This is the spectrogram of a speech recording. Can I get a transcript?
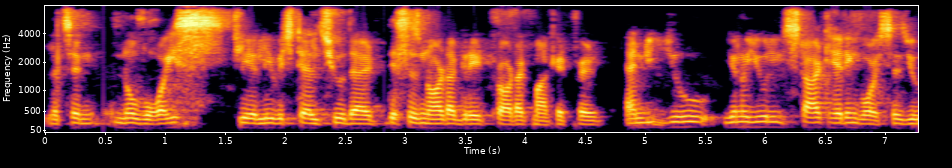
let's say no voice clearly which tells you that this is not a great product market fit and you you know you'll start hearing voices. You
